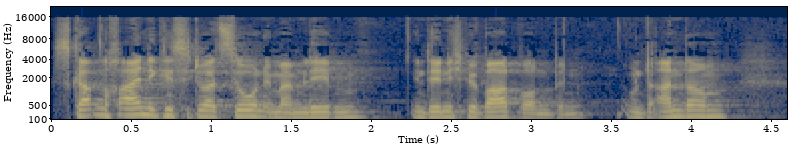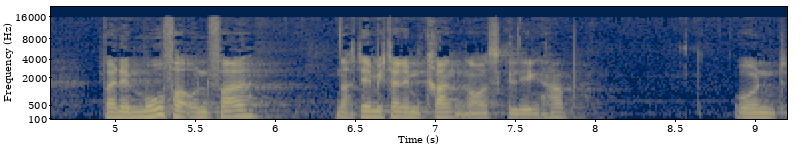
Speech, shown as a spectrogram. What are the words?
Es gab noch einige Situationen in meinem Leben, in denen ich bewahrt worden bin. Unter anderem bei einem Mofa-Unfall, nachdem ich dann im Krankenhaus gelegen habe. Und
